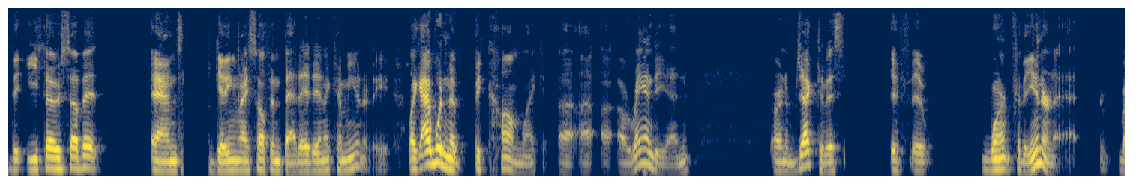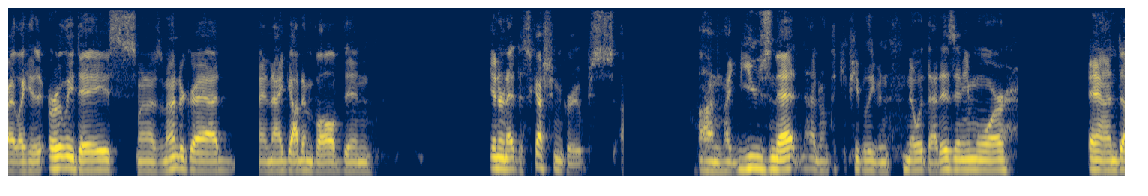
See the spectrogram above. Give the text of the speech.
the ethos of it and getting myself embedded in a community. Like I wouldn't have become like a, a, a Randian or an objectivist if it weren't for the internet, right? Like the early days when I was an undergrad and I got involved in internet discussion groups on like Usenet. I don't think people even know what that is anymore. And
